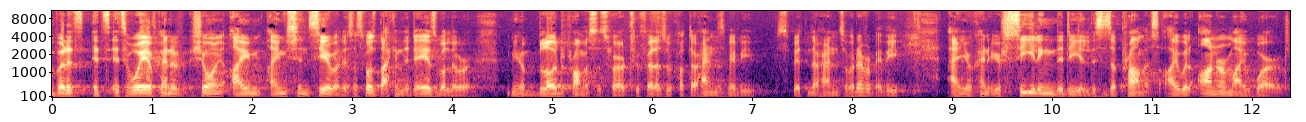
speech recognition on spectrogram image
but it's, it's, it's a way of kind of showing I'm, I'm sincere about this. I suppose back in the day as well, there were you know blood promises where two fellows would cut their hands, maybe spit in their hands or whatever it may be, and you're kind of you're sealing the deal. This is a promise. I will honor my word.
